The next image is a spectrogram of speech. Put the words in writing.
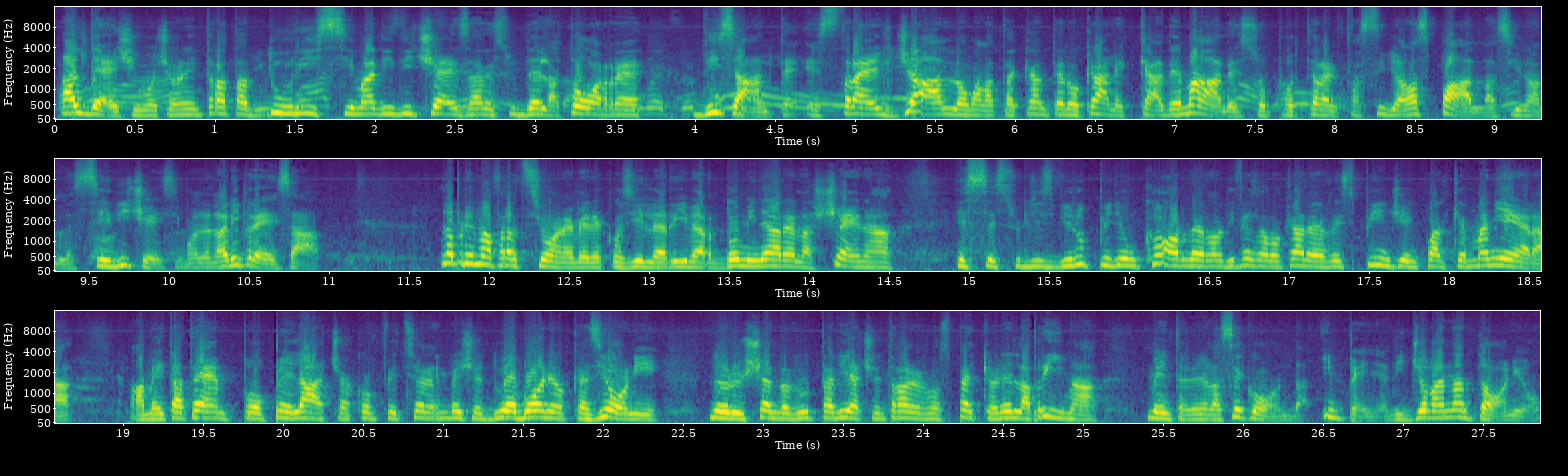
Al decimo c'è un'entrata durissima di Di Cesare su della Torre. Di Sante estrae il giallo ma l'attaccante locale cade male e sopporterà il fastidio alla spalla sino al sedicesimo della ripresa. La prima frazione vede così il River dominare la scena e se sugli sviluppi di un corner la difesa locale respinge in qualche maniera. A metà tempo Pelaccia confeziona invece due buone occasioni, non riuscendo tuttavia a centrare lo specchio nella prima, mentre nella seconda impegna di Giovanni Antonio.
